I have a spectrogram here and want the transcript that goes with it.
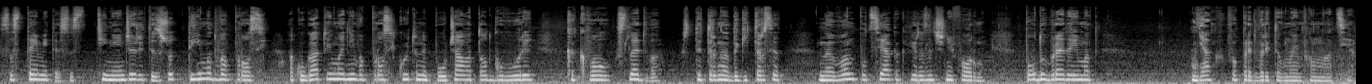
с темите, с тинейджерите, защото те имат въпроси. А когато има едни въпроси, които не получават отговори, какво следва? Ще тръгнат да ги търсят навън под всякакви различни форми. По-добре да имат някаква предварителна информация.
